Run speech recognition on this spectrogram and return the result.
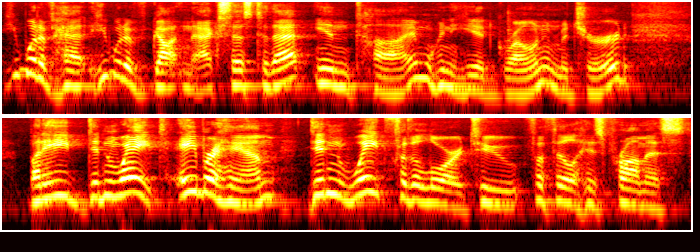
he would have had he would have gotten access to that in time when he had grown and matured. But he didn't wait. Abraham didn't wait for the Lord to fulfill his promise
